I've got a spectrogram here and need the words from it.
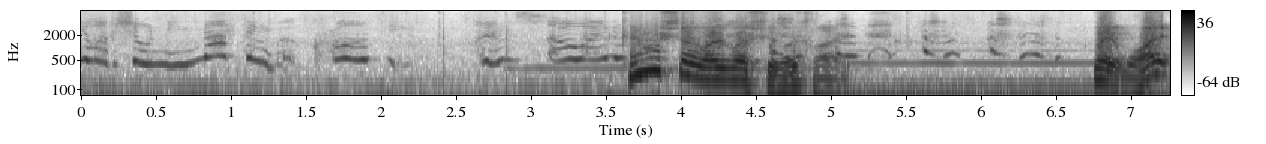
You have shown me nothing but cruelty. I'm so out Can you show what what she looks like? Wait, what?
